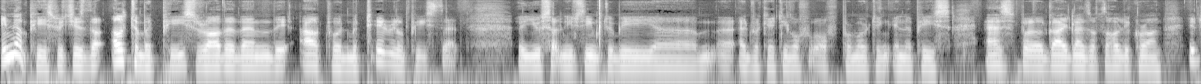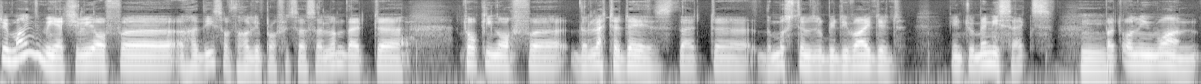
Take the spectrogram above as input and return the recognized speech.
inner peace, which is the ultimate peace rather than the outward material peace that uh, you certainly seem to be um, uh, advocating of, of promoting inner peace as per guidelines of the Holy Quran. It reminds me actually of uh, a hadith of the Holy Prophet that. Uh, Talking of uh, the latter days, that uh, the Muslims will be divided into many sects, Mm. but only one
